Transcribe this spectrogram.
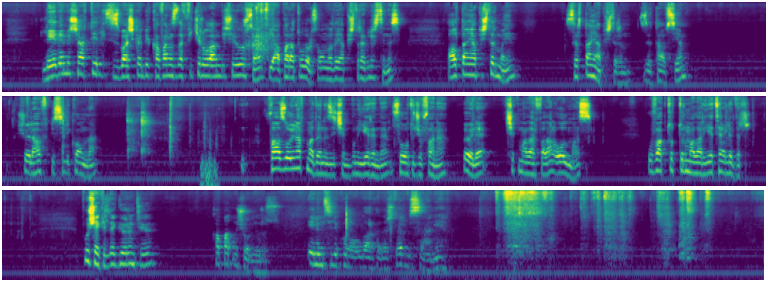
L demir şart değil. Siz başka bir kafanızda fikir olan bir şey olursa, bir aparat olursa onunla da yapıştırabilirsiniz. Alttan yapıştırmayın. Sırttan yapıştırın size tavsiyem. Şöyle hafif bir silikonla fazla oynatmadığınız için bunu yerinden soğutucu fana böyle çıkmalar falan olmaz. Ufak tutturmalar yeterlidir. Bu şekilde görüntüyü kapatmış oluyoruz. Elim silikon oldu arkadaşlar. Bir saniye.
